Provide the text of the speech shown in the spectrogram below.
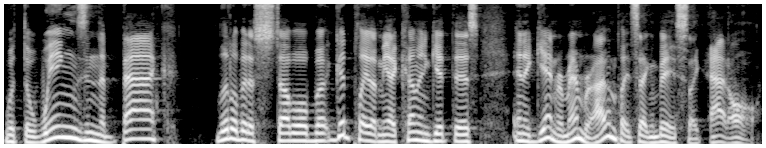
with the wings in the back, little bit of stubble, but good play by me. I come and get this. And again, remember, I haven't played second base like at all.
